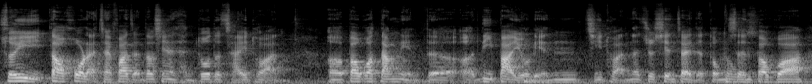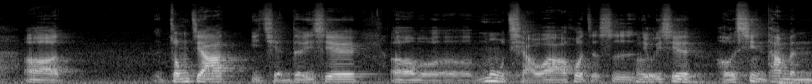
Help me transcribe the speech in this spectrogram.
所以到后来才发展到现在很多的财团，呃，包括当年的呃力霸友联集团，那就现在的东森，包括呃中嘉以前的一些呃木桥啊，或者是有一些和信，他们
